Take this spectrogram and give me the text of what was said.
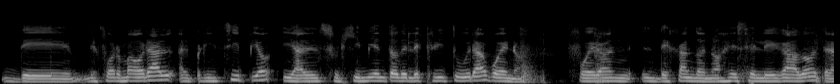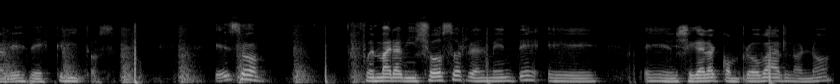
de, de forma oral al principio y al surgimiento de la escritura, bueno, fueron dejándonos ese legado a través de escritos. Eso fue maravilloso realmente eh, eh, llegar a comprobarlo, ¿no?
